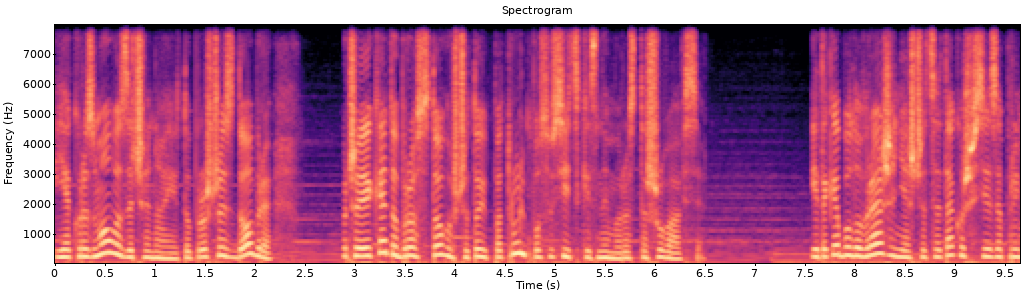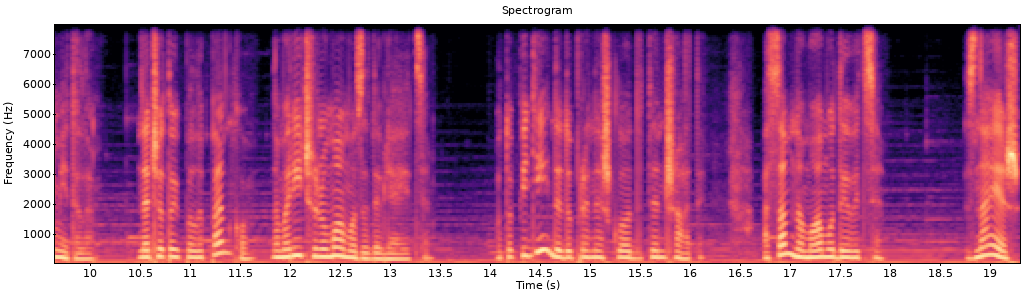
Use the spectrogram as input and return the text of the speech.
І як розмову зачинає, то про щось добре, хоча яке добро з того, що той патруль по сусідськи з ними розташувався. І таке було враження, що це також всі запримітили, наче той Пилипенко на Марійчину маму задивляється. Ото підійде до принишклого дитинчати, а сам на маму дивиться. Знаєш,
